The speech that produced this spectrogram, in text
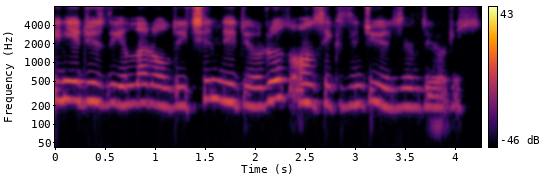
1700'lü yıllar olduğu için ne diyoruz? 18. yüzyıl diyoruz.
